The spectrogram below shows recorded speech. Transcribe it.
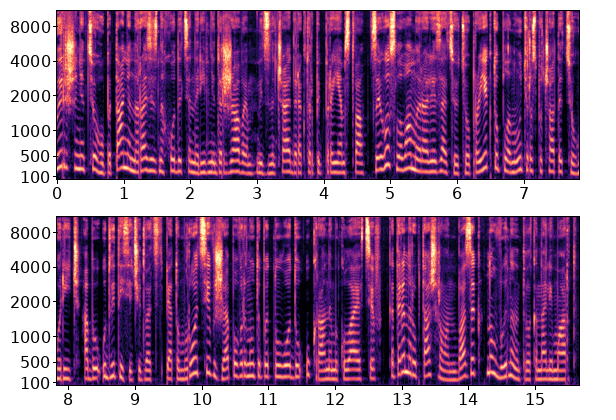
Вирішення цього питання наразі знаходиться на рівні держави, відзначає директор підприємства. За його словами, реалізацію цього проєкту планують розпочати цьогоріч, аби у 2025 році вже повернути питну воду у крани миколаївців. Катерина Рупташ, Роман Базик. Новини на телеканалі Март.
